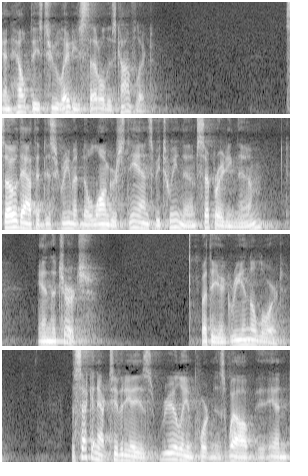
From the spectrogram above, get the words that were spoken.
and help these two ladies settle this conflict so that the disagreement no longer stands between them, separating them and the church, but they agree in the Lord. The second activity is really important as well, and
